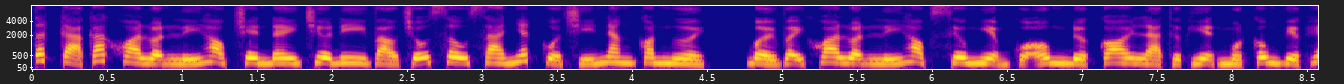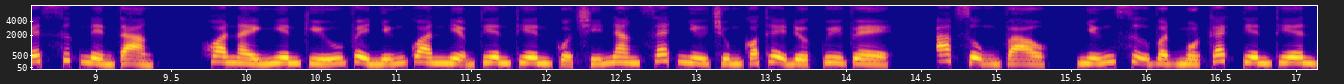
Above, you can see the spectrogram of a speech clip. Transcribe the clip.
tất cả các khoa luận lý học trên đây chưa đi vào chỗ sâu xa nhất của trí năng con người, bởi vậy khoa luận lý học siêu nghiệm của ông được coi là thực hiện một công việc hết sức nền tảng. Khoa này nghiên cứu về những quan niệm tiên thiên của trí năng xét như chúng có thể được quy về, áp dụng vào, những sự vật một cách tiên thiên.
